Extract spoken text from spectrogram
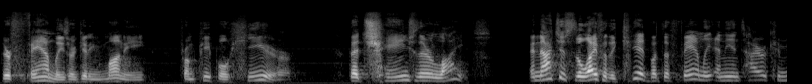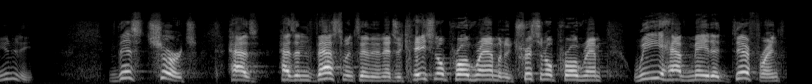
their families are getting money from people here that change their lives. And not just the life of the kid, but the family and the entire community. This church has, has investments in an educational program, a nutritional program. We have made a difference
